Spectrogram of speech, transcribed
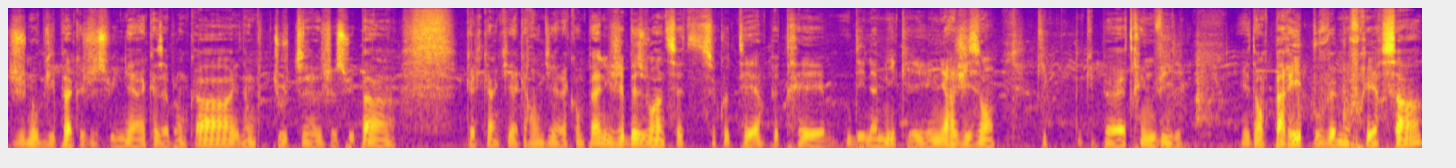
je n'oublie pas que je suis né à Casablanca et donc tout, euh, je ne suis pas quelqu'un qui a grandi à la campagne et j'ai besoin de ce côté un peu très dynamique et énergisant qui, qui peut être une ville. Et donc Paris pouvait m'offrir ça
